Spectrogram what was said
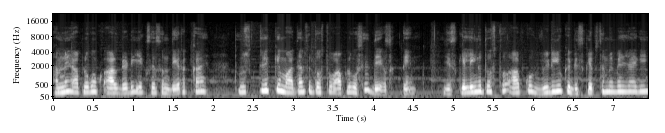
हमने आप लोगों को ऑलरेडी एक सेशन दे रखा है तो उस ट्रिक के माध्यम से दोस्तों आप लोग उसे देख सकते हैं। जिसकी लिंक दोस्तों आपको वीडियो के डिस्क्रिप्शन में मिल जाएगी,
